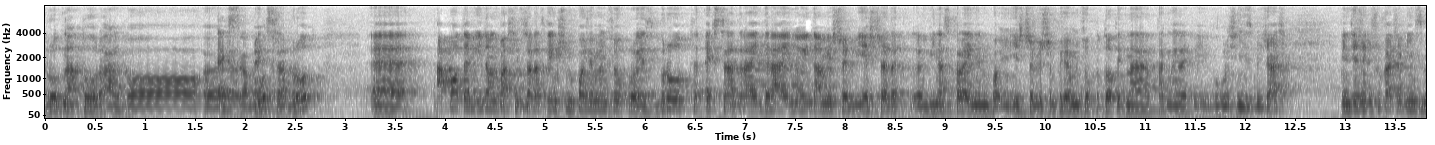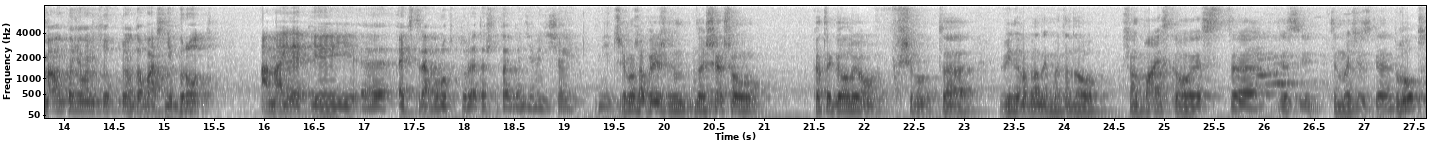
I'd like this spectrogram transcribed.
brut natur albo e, Extra brut. extra brut. E, a potem idą właśnie w coraz większym poziomem cukru. Jest brut, extra dry, dry, no i tam jeszcze, jeszcze wina z kolejnym, jeszcze wyższym poziomem cukru, do tych na, tak najlepiej w ogóle się nie zbliżać. Więc jeżeli szukacie win z małym poziomem cukru, no to właśnie brut, a najlepiej e, extra brut, które też tutaj będziemy dzisiaj mieli. Czyli można powiedzieć, że najszerszą kategorią wśród e, win robionych metodą szampańską jest, e, jest w tym momencie względem brut.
